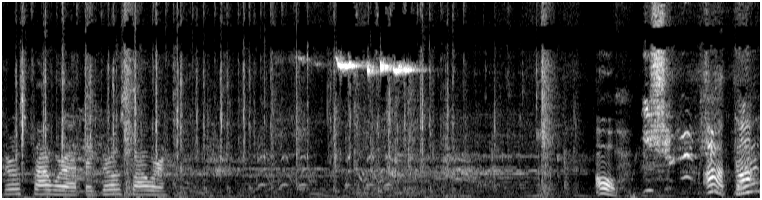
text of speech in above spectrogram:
Girls power, ate. Girls power. Oh, ate. Ah,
